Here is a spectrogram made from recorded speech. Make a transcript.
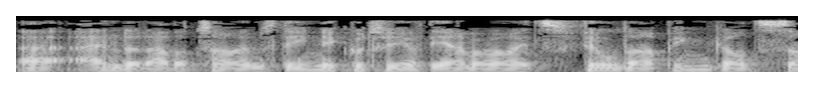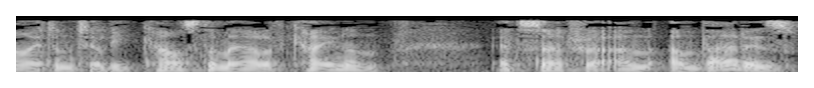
uh, and at other times the iniquity of the Amorites filled up in God's sight until he cast them out of Canaan, etc. And, and that is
